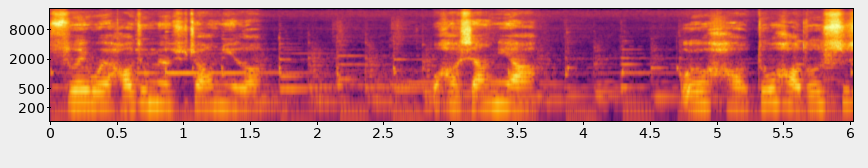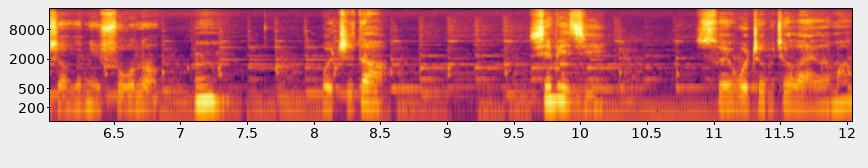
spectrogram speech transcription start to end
所以我也好久没有去找你了。我好想你啊。我有好多好多事想跟你说呢。嗯，我知道。先别急，所以我这不就来了吗？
